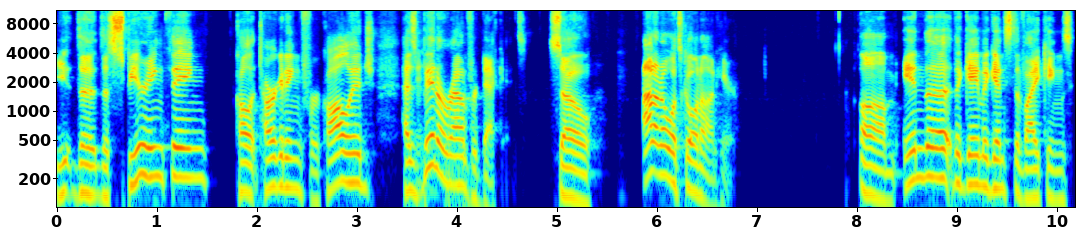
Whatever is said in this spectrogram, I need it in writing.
You, the the spearing thing, call it targeting for college, has mm-hmm. been around for decades. So I don't know what's going on here um in the the game against the Vikings.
